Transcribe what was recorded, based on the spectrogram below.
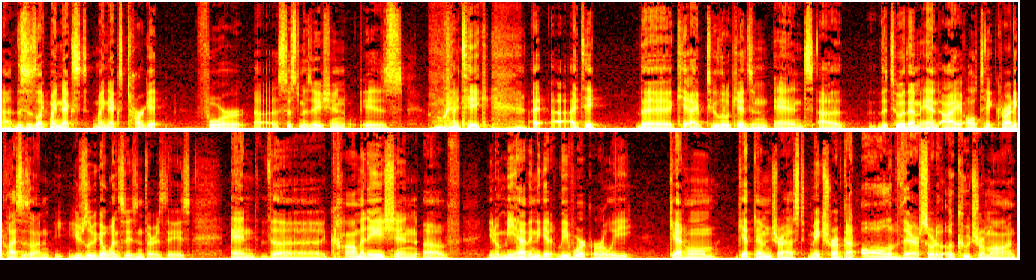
Uh, this is like my next my next target for uh, systemization is I take I, I take the kid. I have two little kids, and and uh, the two of them and I all take karate classes on. Usually, we go Wednesdays and Thursdays and the combination of you know me having to get leave work early, get home, get them dressed, make sure I've got all of their sort of accoutrement,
